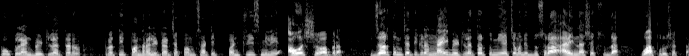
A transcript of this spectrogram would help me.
पोकलँड भेटलं तर प्रति पंधरा लिटरच्या पंपसाठी पंचवीस मिली अवश्य वापरा. जर तुमच्या तिकडं नाही भेटलं तर तुम्ही याच्यामध्ये दुसरा आळीनाशकसुद्धा वापरू शकता.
